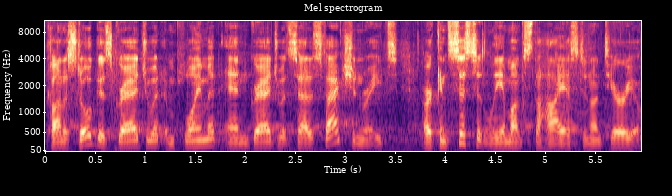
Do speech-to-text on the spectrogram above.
Conestoga's graduate employment and graduate satisfaction rates are consistently amongst the highest in Ontario.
